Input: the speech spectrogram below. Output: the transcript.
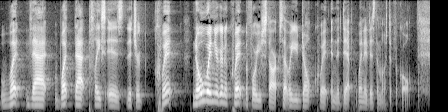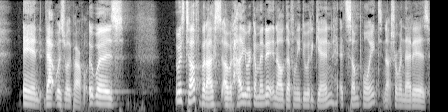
what that what that place is that you're quit. Know when you're going to quit before you start, so that way you don't quit in the dip when it is the most difficult. And that was really powerful. It was it was tough, but I, I would highly recommend it, and I'll definitely do it again at some point. Not sure when that is,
